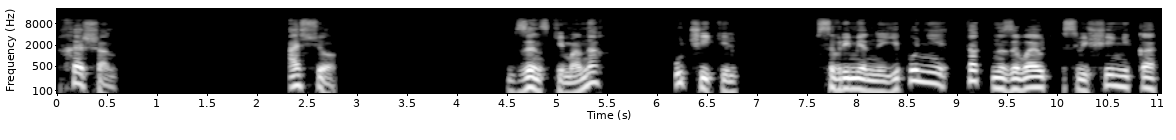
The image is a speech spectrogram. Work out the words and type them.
Хэшан. Асё. Дзенский монах, учитель. В современной Японии так называют священника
